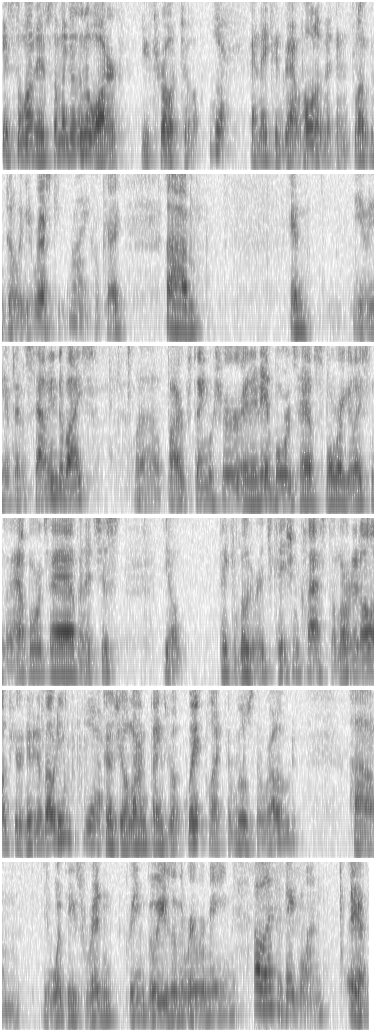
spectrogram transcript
It's the one that if someone goes in the water, you throw it to them, yes, and they can grab hold of it and float until they get rescued. right. Okay? Um, and, you know, you have to have a sounding device, uh, fire extinguisher, and then inboards have some more regulations than outboards have, and it's just, you know, take a boater education class to learn it all if you're new to boating. Yes. Because you'll learn things real quick, like the rules of the road, um, you know, what these red and green buoys in the river mean, Oh, that's a big one. and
